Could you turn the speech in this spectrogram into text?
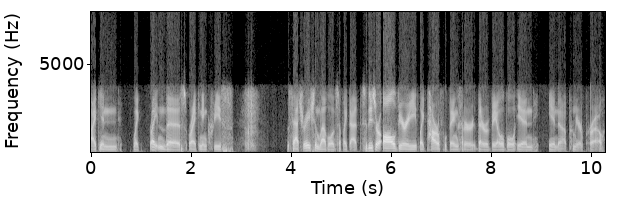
I can like brighten this, or I can increase the saturation level and stuff like that. So these are all very like powerful things that are that are available in in uh, Premiere Pro.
